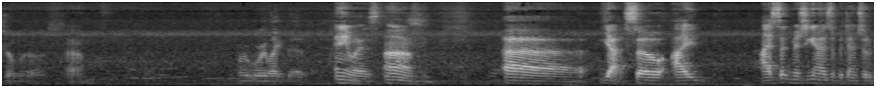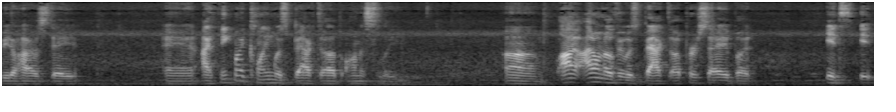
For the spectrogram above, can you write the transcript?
Joe Burrow's. Um, We're, we're like that. anyways, um, uh, yeah. So I, I said Michigan has the potential to beat Ohio State, and I think my claim was backed up. Honestly, um, I, I don't know if it was backed up per se, but it's it.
